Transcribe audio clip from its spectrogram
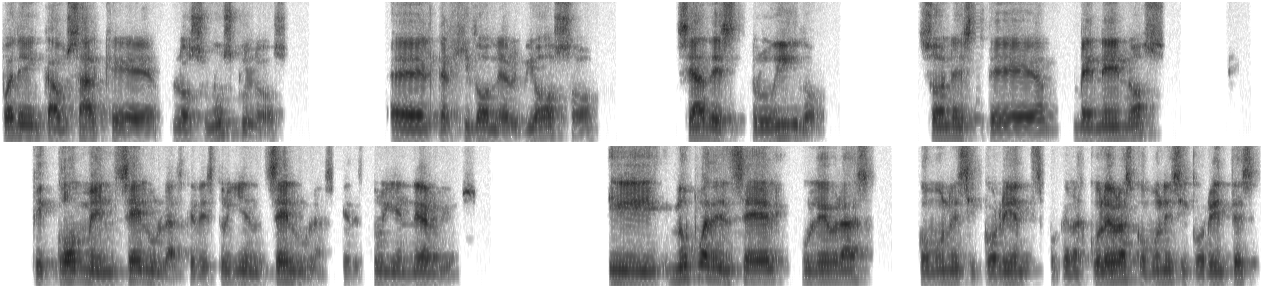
pueden causar que los músculos, el tejido nervioso sea destruido. Son este, venenos que comen células, que destruyen células, que destruyen nervios. Y no pueden ser culebras comunes y corrientes, porque las culebras comunes y corrientes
